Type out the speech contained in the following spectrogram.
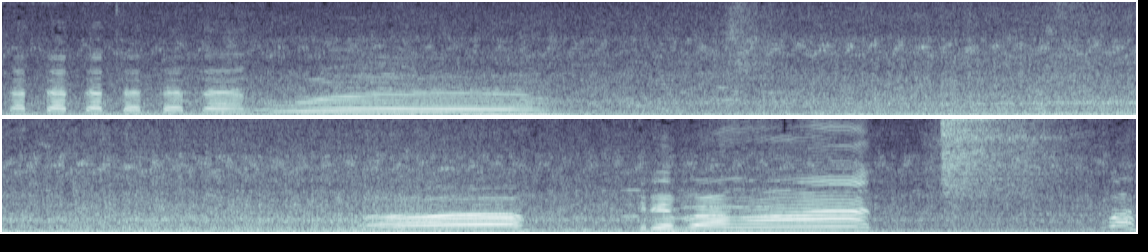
Tatatatatatatat. Wah. Gede banget. Wah.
